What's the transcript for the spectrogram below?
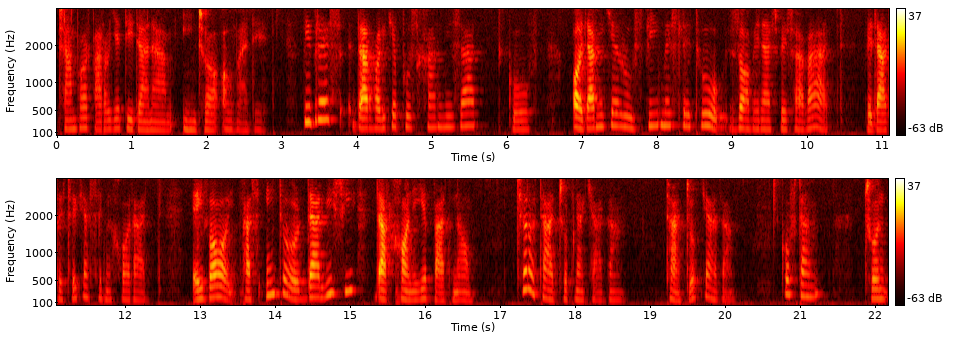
چند بار برای دیدنم اینجا آمده. بیبرس در حالی که پوزخند می‌زد گفت آدمی که روسبی مثل تو زامنش بشود به درد چه کسی می‌خورد؟ ای وای پس اینطور درویشی در خانه بدنام. چرا تعجب نکردم؟ تعجب کردم. گفتم چون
